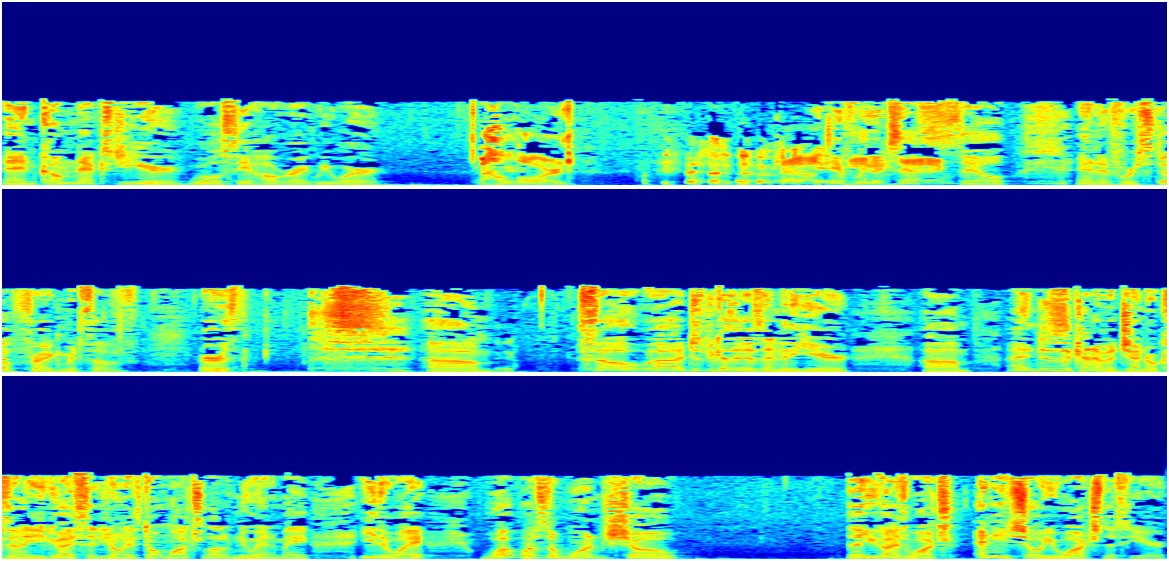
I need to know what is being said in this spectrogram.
And come next year, we'll see how right we were. Oh Lord! Okay. if we exist exciting. still, and if we're still fragments of Earth. Um, so, uh, just because it is the end of the year, um, and this is kind of a general, because I know you guys said you guys don't watch a lot of new anime. Either way, what was the one show that you guys watched, any show you watched this year,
